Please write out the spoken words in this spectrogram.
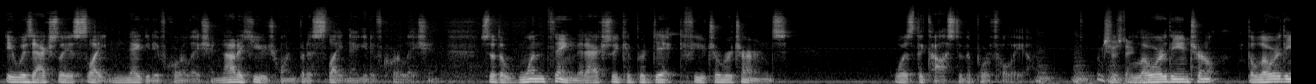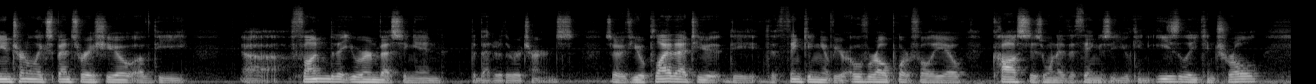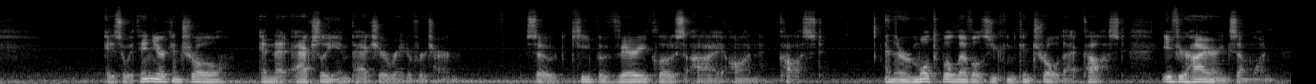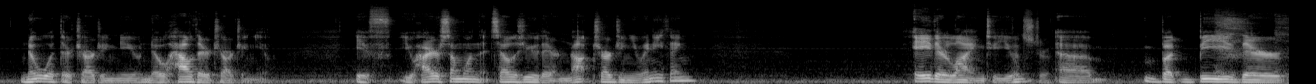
It was actually a slight negative correlation, not a huge one, but a slight negative correlation. So the one thing that actually could predict future returns was the cost of the portfolio Interesting. lower the internal the lower the internal expense ratio of the uh, fund that you are investing in, the better the returns. So if you apply that to your, the the thinking of your overall portfolio, cost is one of the things that you can easily control, is within your control, and that actually impacts your rate of return. So keep a very close eye on cost. And there are multiple levels you can control that cost. If you're hiring someone, know what they're charging you, know how they're charging you. If you hire someone that tells you they're not charging you anything, a they're lying to you. That's true. Uh, but b they're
